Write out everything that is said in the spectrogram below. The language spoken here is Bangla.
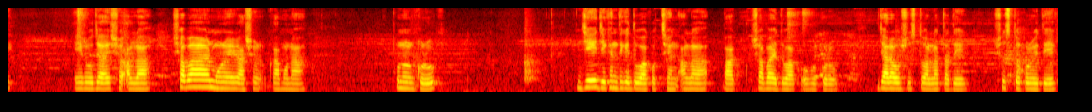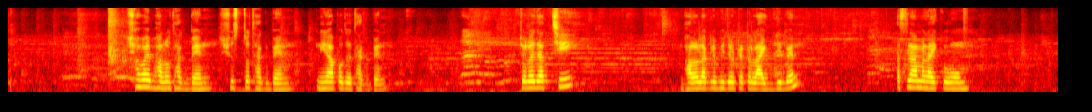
এই রোজায় আল্লাহ সবার মনের আসন কামনা পূরণ করুক। যে যেখান থেকে দোয়া করছেন, আল্লাহ পাক সবাই দোয়া কবুল করুক। যারা অসুস্থ, আল্লাহ তাদের সুস্থ করে দিক। সবাই ভালো থাকবেন, সুস্থ থাকবেন, নিরাপদে থাকবেন। চলে যাচ্ছি। ভালো লাগলে ভিডিওটা একটা লাইক দিবেন। আসসালামু আলাইকুম।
